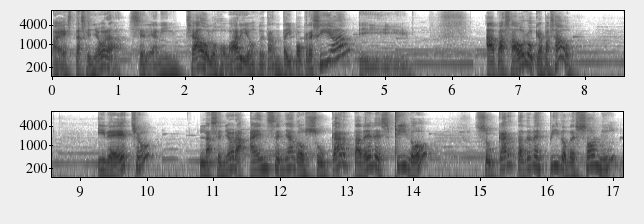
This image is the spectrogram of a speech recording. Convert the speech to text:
a esta señora se le han hinchado los ovarios de tanta hipocresía y ha pasado lo que ha pasado. Y de hecho, la señora ha enseñado su carta de despido, su carta de despido de Sony,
